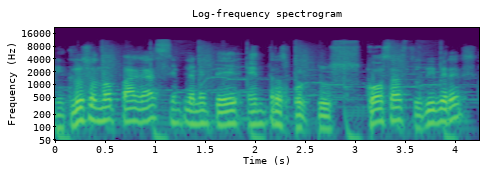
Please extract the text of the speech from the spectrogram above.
incluso no pagas simplemente entras por tus cosas tus víveres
